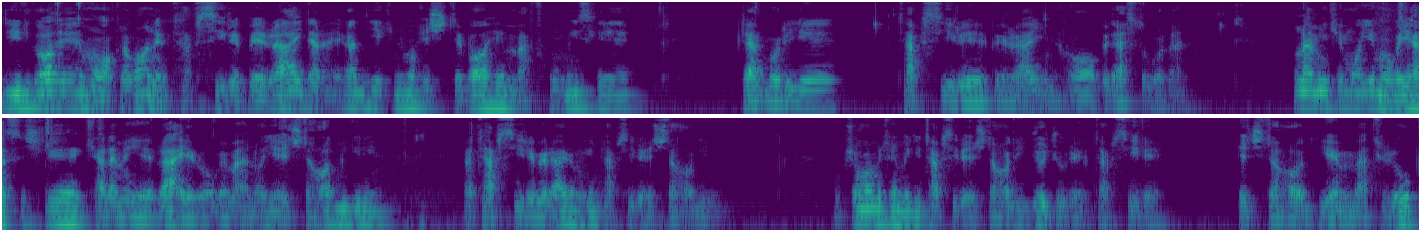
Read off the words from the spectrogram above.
دیدگاه موافقان تفسیر به رأی در حقیقت یک نوع اشتباه مفهومی است که درباره تفسیر به رأی اینها به دست آوردن. اونم این که ما یه موقعی هستش که کلمه رأی رو به معنای اجتهاد می‌گیریم و تفسیر به رأی رو میگیم تفسیر اجتهادی. خب شما می‌تونید بگید تفسیر اجتهادی جو جوره تفسیر اجتهادی مطلوب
